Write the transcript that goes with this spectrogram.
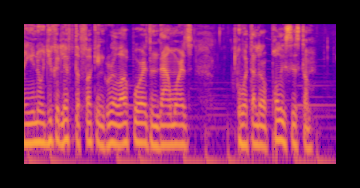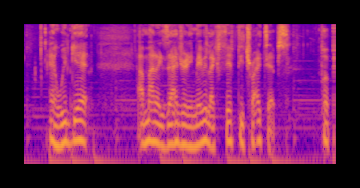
And you know, you could lift the fucking grill upwards and downwards with that little pulley system. And we'd get, I'm not exaggerating, maybe like 50 tri tips. Put,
